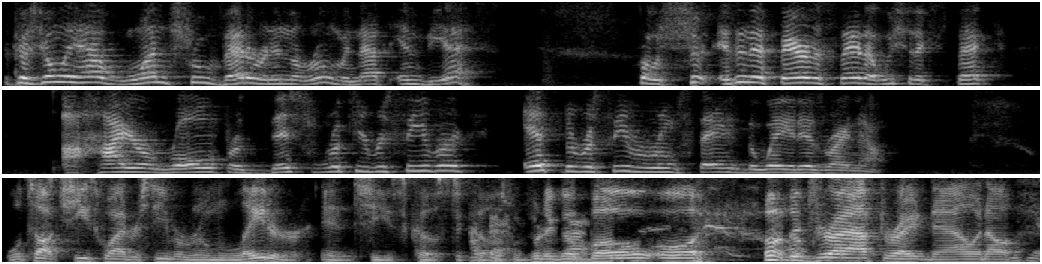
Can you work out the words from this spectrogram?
because you only have one true veteran in the room, and that's MVS. So should isn't it fair to say that we should expect a higher role for this rookie receiver if the receiver room stays the way it is right now? We'll talk Chiefs wide receiver room later in Chiefs Coast to Coast. Okay. We're going to go right. bow on, on the draft right now. And I'll okay.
